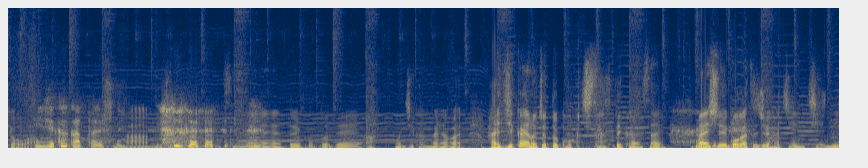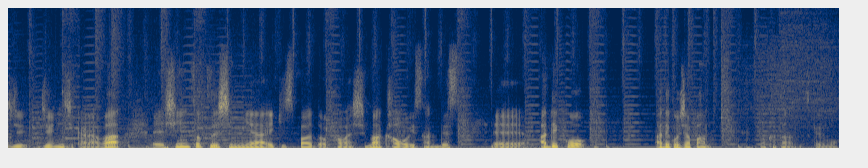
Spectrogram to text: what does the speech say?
今日は。短かったですね。ああ、短かったですね。ということで、あ、もう時間がやばい。はい、次回のちょっと告知させてください。来週5月18日20 12時からは、えー新卒シニアエキスパート川島香織さんです。えーアデコ、アデコジャパンの方なんですけれども、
